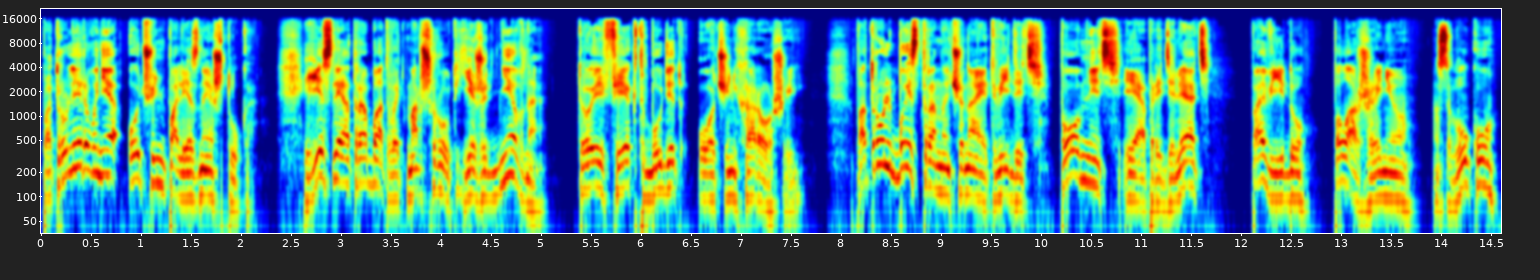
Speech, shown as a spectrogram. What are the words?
Патрулирование очень полезная штука. Если отрабатывать маршрут ежедневно, то эффект будет очень хороший. Патруль быстро начинает видеть, помнить и определять по виду, положению, звуку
